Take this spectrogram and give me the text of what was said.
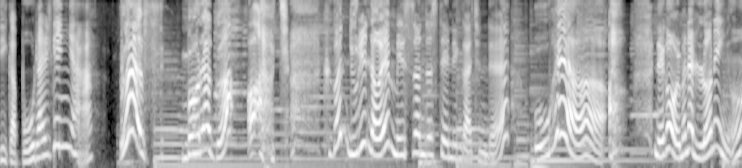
네가 뭘 알겠냐? Oops 뭐라고? 아, 참, 그건 누리 너의 misunderstanding 같은데 오해야 아, 내가 얼마나 running 어?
